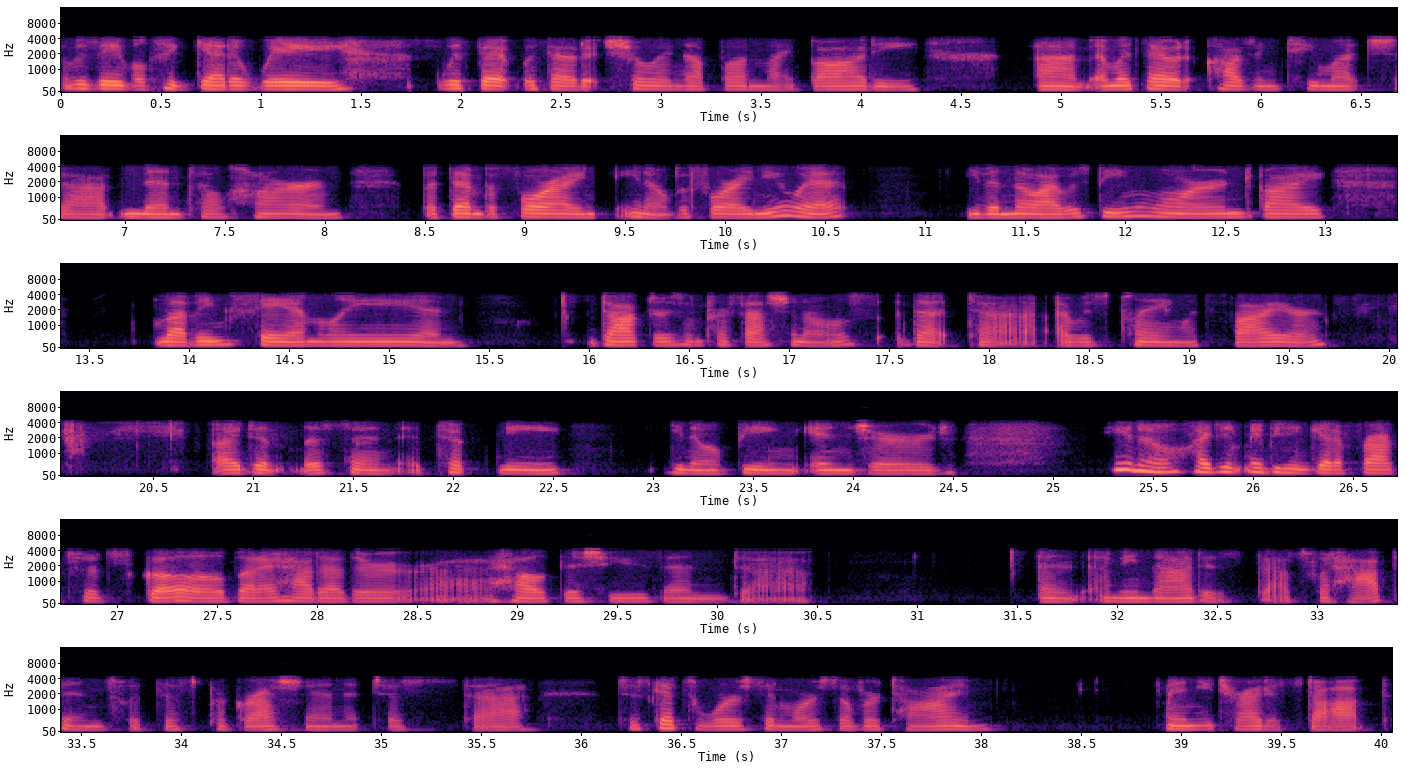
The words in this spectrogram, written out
I was able to get away with it without it showing up on my body, um, and without it causing too much uh, mental harm. But then before I, you know, before I knew it, even though I was being warned by loving family and doctors and professionals that uh, I was playing with fire, I didn't listen. It took me, you know, being injured. You know, I didn't maybe didn't get a fractured skull, but I had other uh, health issues and uh and I mean that is that's what happens with this progression. It just uh just gets worse and worse over time. And you try to stop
